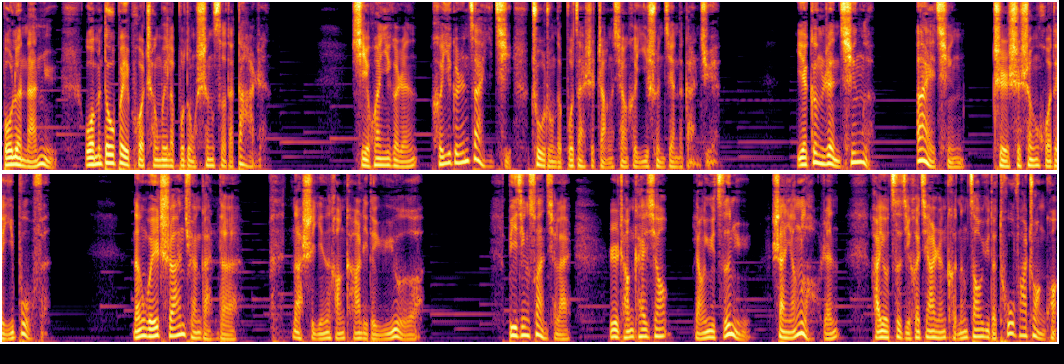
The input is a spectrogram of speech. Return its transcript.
不论男女，我们都被迫成为了不动声色的大人。喜欢一个人和一个人在一起，注重的不再是长相和一瞬间的感觉，也更认清了，爱情只是生活的一部分。能维持安全感的，那是银行卡里的余额。毕竟算起来，日常开销、养育子女、赡养老人，还有自己和家人可能遭遇的突发状况，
